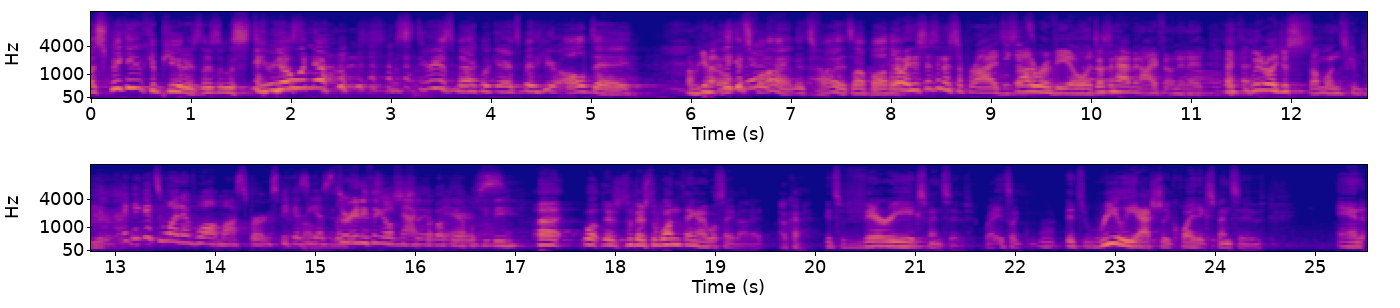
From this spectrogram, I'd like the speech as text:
Uh, speaking of computers, there's a mysterious, No one knows. mysterious MacBook Air. It's been here all day. Are we gonna I think it's it? fine. It's fine. It's not bothering. No, way, this isn't a surprise. It's not a reveal. It doesn't have an iPhone in it. It's literally just someone's computer. I think it's one of Walt Mossberg's because he has. Is like, there anything 13 else to say MacBook about the Apple TV? Uh, well, there's so there's the one thing I will say about it. Okay. It's very expensive, right? It's like it's really actually quite expensive, and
